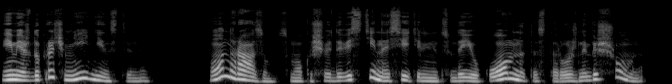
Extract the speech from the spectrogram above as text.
И, между прочим, не единственный. Он, разум, смог еще и довести носительницу до ее комнаты осторожно бесшумно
